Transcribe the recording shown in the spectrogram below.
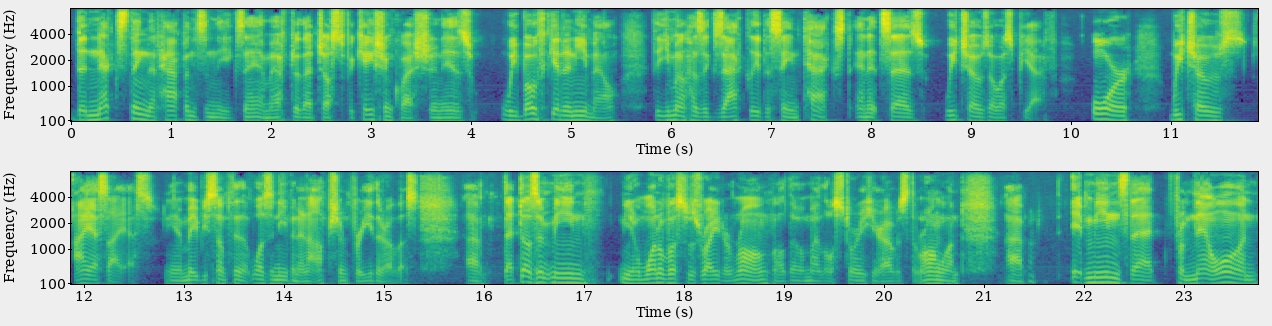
the next thing that happens in the exam after that justification question is we both get an email. The email has exactly the same text and it says, We chose OSPF or we chose ISIS, you know, maybe something that wasn't even an option for either of us. Um, that doesn't mean, you know, one of us was right or wrong, although in my little story here, I was the wrong one. Uh, it means that from now on,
